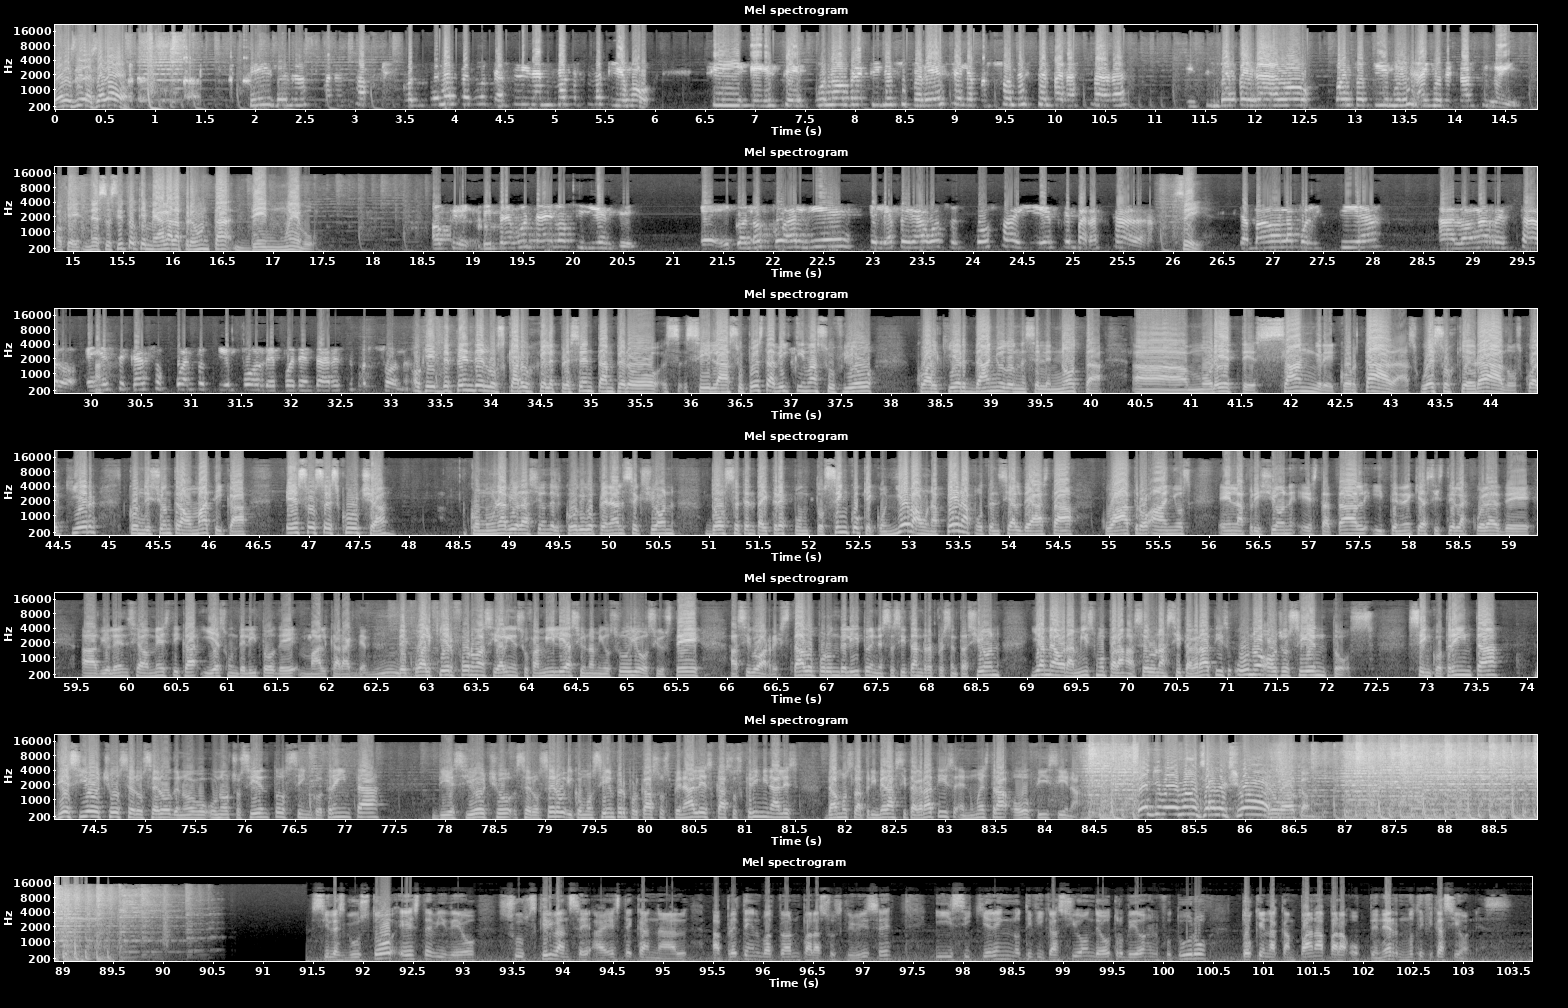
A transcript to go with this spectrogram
Buenos días, aló. Sí, buenas, buenas. Una pregunta, soy la misma persona que llamó. Si este, un hombre tiene su pareja y la persona está embarazada y si le ha pegado, ¿cuánto tiene años de cárcel ahí? Ok, necesito que me haga la pregunta de nuevo. Ok, mi pregunta es lo siguiente. Eh, y conozco a alguien que le ha pegado a su esposa y es embarazada. Sí. Llamado a la policía, ah, lo han arrestado. En Ah. este caso, ¿cuánto tiempo le pueden dar a esa persona? Ok, depende de los cargos que le presentan, pero si la supuesta víctima sufrió cualquier daño donde se le nota ah, moretes, sangre, cortadas, huesos quebrados, cualquier condición traumática, eso se escucha como una violación del Código Penal sección 273.5 que conlleva una pena potencial de hasta cuatro años en la prisión estatal y tener que asistir a la escuela de ah, violencia doméstica y es un delito de mal carácter. De cualquier forma, si alguien en su familia, si un amigo suyo o si usted ha sido arrestado por un delito y necesitan representación, llame ahora mismo para hacer una cita gratis 1-800-530. 1800 de nuevo 1-800-530 1800 y como siempre por casos penales, casos criminales, damos la primera cita gratis en nuestra oficina. Thank you very much, Alex. You're welcome. Si les gustó este video, suscríbanse a este canal, aprieten el botón para suscribirse y si quieren notificación de otros videos en el futuro, toquen la campana para obtener notificaciones.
